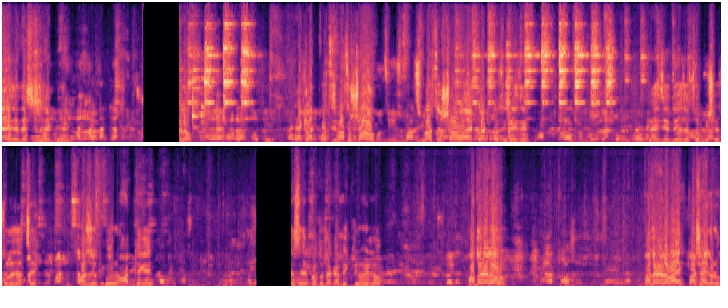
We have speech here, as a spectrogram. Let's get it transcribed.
এই যে দেড়শো ষাট এক লাখ পঁচিশ, বছর সহ? বছর সহ এক লাখ পঁচিশ, এই যে। এই যে দুই হাজার চব্বিশে চলে যাচ্ছে হজরতপুর হাট থেকে। কত টাকা বিক্রি হইল? কত নিল? কত নিল ভাই? কষাই গরু?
